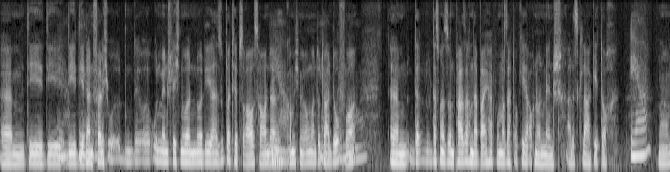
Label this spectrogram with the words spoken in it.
Ähm, die, die, ja, die, die ja, dann völlig unmenschlich nur, nur die Supertipps raushauen, da komme ich mir irgendwann total doof genau. vor. Ähm, da, dass man so ein paar Sachen dabei hat, wo man sagt, okay, auch nur ein Mensch, alles klar, geht doch. Ja. ja.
